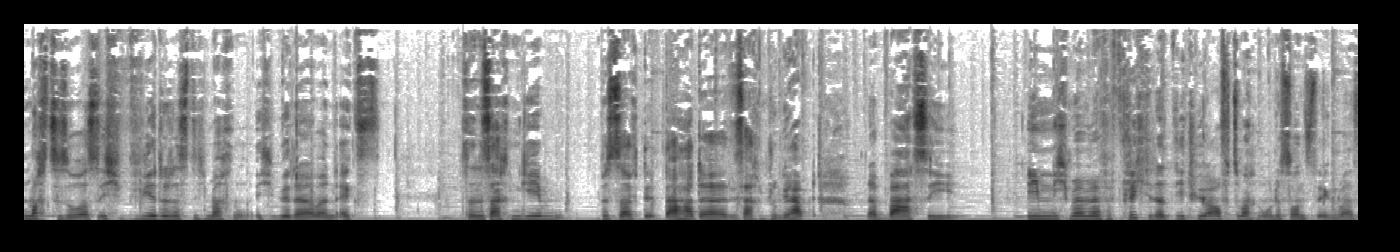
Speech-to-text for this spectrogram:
macht sie sowas? Ich würde das nicht machen. Ich würde meinem Ex seine Sachen geben, bis sagt, da hat er die Sachen schon gehabt da war sie ihm nicht mehr, mehr verpflichtet, die Tür aufzumachen oder sonst irgendwas.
